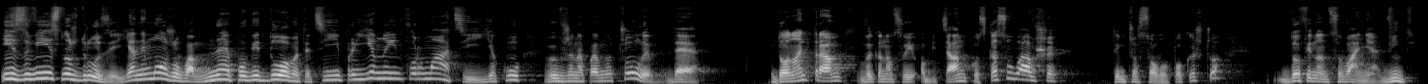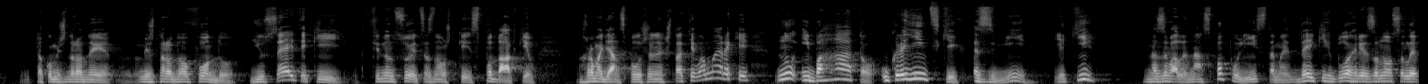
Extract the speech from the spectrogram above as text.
І звісно ж, друзі, я не можу вам не повідомити цієї приємної інформації, яку ви вже напевно чули, де Дональд Трамп виконав свою обіцянку, скасувавши тимчасово поки що дофінансування від такого міжнародної, міжнародного фонду USAID, який фінансується знову ж таки з податків громадян Сполучених Штатів Америки. Ну і багато українських ЗМІ, які називали нас популістами, деяких блогерів заносили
